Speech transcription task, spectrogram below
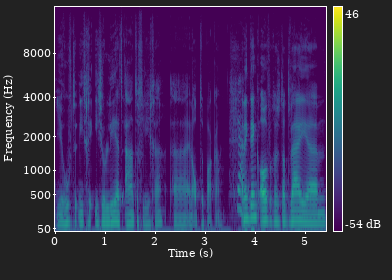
je hoeft het niet geïsoleerd aan te vliegen uh, en op te pakken. Ja. En ik denk overigens dat wij, um,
